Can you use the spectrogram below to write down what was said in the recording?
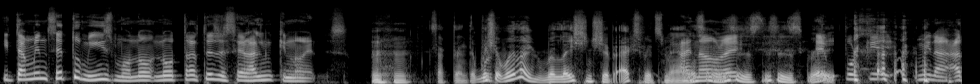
Y también sé tú mismo, no, no trates de ser alguien que no eres. Exactamente. We should, we're like relationship experts, man. I This know, is- right? This is, this is Eh, great. porque, mira, a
